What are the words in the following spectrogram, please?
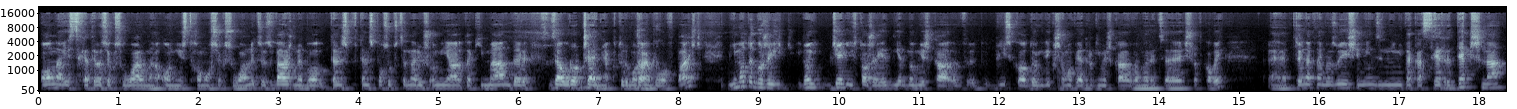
Ona jest heteroseksualna, on jest homoseksualny, co jest ważne, bo ten, w ten sposób scenariusz omija taki mander zauroczenia, który można tak. było wpaść. Mimo tego, że ich, no, dzieli ich to, że jedno mieszka blisko Doliny Krzemowej, a drugi mieszka w Ameryce Środkowej, e, to jednak nawiązuje się między nimi taka serdeczna,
